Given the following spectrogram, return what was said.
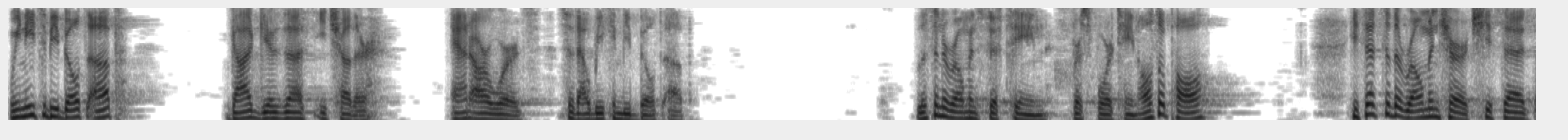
We need to be built up. God gives us each other and our words so that we can be built up. Listen to Romans 15, verse 14. Also, Paul, he says to the Roman church, he says,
